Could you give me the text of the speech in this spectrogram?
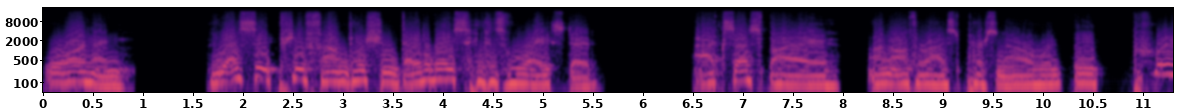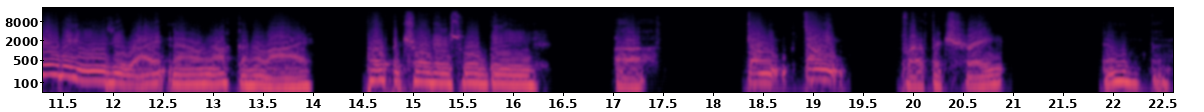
Warning. The SCP Foundation database is wasted. Access by unauthorized personnel would be pretty easy right now, not gonna lie. Perpetrators will be, uh, don't, don't perpetrate. Don't. Per-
